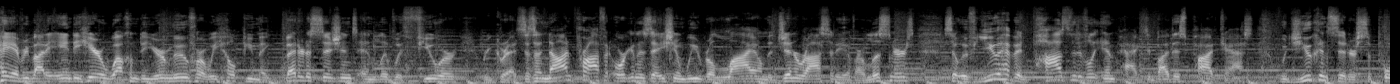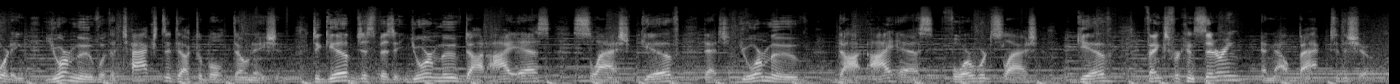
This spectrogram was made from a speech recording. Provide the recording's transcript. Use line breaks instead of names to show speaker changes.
Hey, everybody, Andy here. Welcome to Your Move, where we help you make better decisions and live with fewer regrets. As a nonprofit organization, we rely on the generosity of our listeners. So if you have been positively impacted by this podcast, would you consider supporting Your Move with a tax deductible donation? To give, just visit yourmove.is slash give. That's yourmove.is forward slash give. Thanks for considering, and now back to the show.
